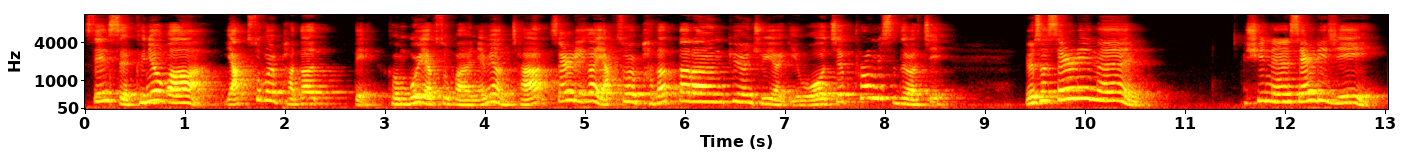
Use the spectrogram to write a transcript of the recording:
센스 그녀가 약속을 받았대. 그럼 뭘 약속 받았냐면 자 셀리가 약속을 받았다라는 표현 주의하기. was promise 들었지. 여기서 셀리는 쉬는 셀리지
